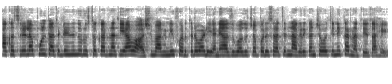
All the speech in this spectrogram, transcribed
हा कचरेला पूल तातडीने दुरुस्त करण्यात यावा अशी मागणी फरतरवाडी आणि आजूबाजूच्या परिसरातील नागरिकांच्या वतीने करण्यात येत आहे.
